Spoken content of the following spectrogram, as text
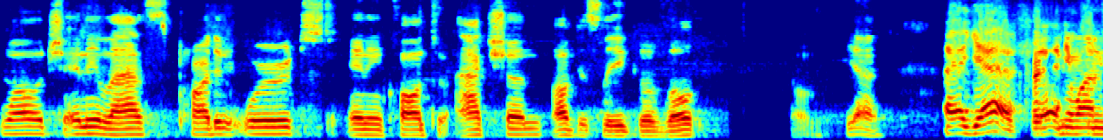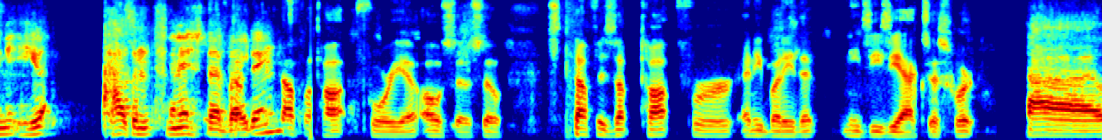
Walsh? Any last parting words? Any call to action? Obviously, go vote. Um, yeah. Uh, yeah, for anyone who hasn't finished their voting, Stuff up top for you also. So stuff is up top for anybody that needs easy access for it. uh,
